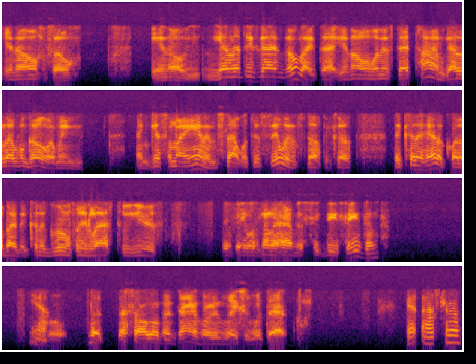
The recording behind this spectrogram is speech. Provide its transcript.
you know, so you know, you gotta let these guys go like that. You know, when it's that time, you gotta let them go. I mean, and get somebody in and stop with this ceiling stuff because they could have had a quarterback that could have grown for the last two years if they was gonna have this, these seasons. Yeah. So, but that's all on the Giants organization with that. Yeah, that's true.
